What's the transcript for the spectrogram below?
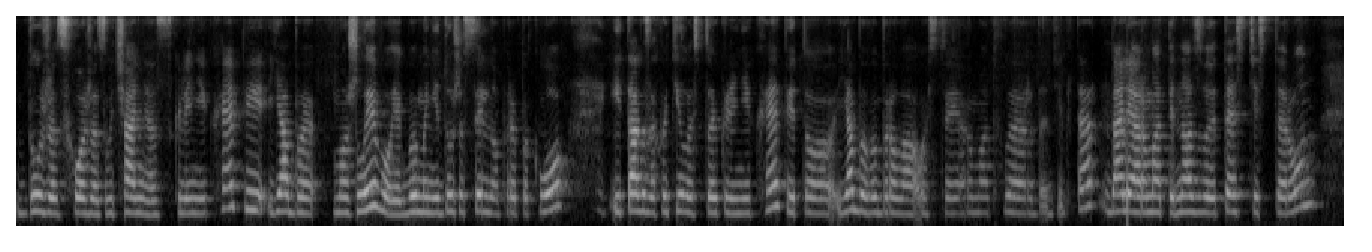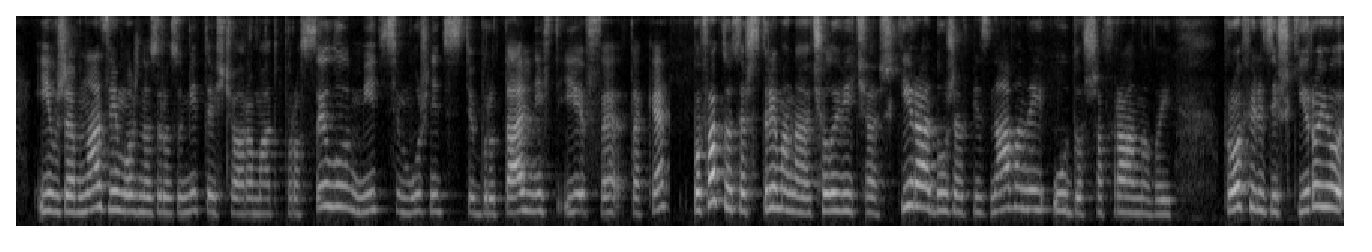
дуже схоже звучання з Clinique Happy. Я би, можливо, якби мені дуже сильно припекло і так захотілося той Clinique Happy, то я би вибрала ось цей аромат Fleur d'Adultère. Далі аромат під назвою Тестістерон. І вже в назві можна зрозуміти, що аромат про силу, міць, мужність, брутальність і все таке. По факту, це ж стримана чоловіча шкіра, дуже впізнаваний, удо-шафрановий профіль зі шкірою.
